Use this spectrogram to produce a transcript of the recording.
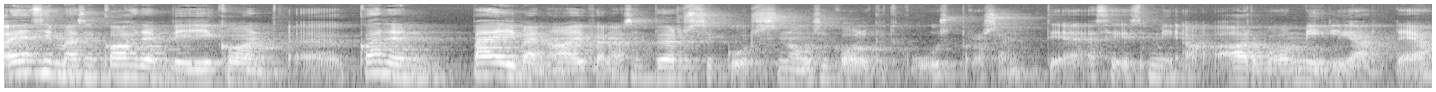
ensimmäisen kahden viikon, äh, kahden päivän aikana sen pörssikurssi nousi 36 prosenttia ja siis arvo on miljardeja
